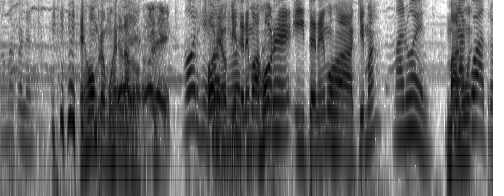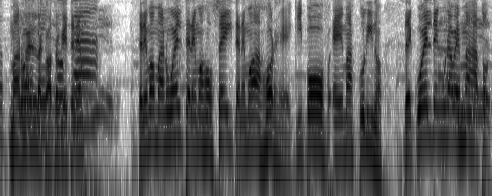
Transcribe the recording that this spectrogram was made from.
No me acuerdo el nombre. ¿Es hombre o mujer el lado? Jorge. Jorge, Jorge, ok, tenemos a Jorge y tenemos a. ¿Quién más? Manuel. Manuel, la 4. Manuel en la 4. tenemos, tenemos a Manuel, tenemos a José y tenemos a Jorge, equipo eh, masculino. Recuerden una vez más a todos.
